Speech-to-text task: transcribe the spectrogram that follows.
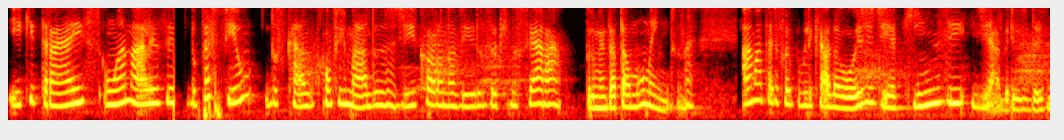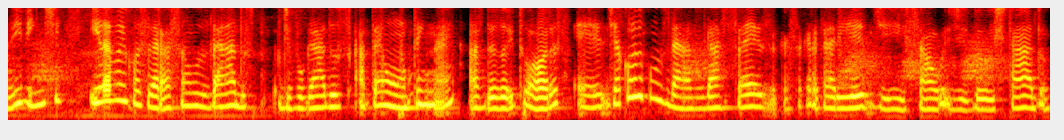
e que traz uma análise do perfil dos casos confirmados de coronavírus aqui no Ceará, pelo menos até o momento, né? A matéria foi publicada hoje, dia 15 de abril de 2020, e levou em consideração os dados divulgados até ontem, né, às 18 horas. É, de acordo com os dados da SESA, que é a Secretaria de Saúde do Estado,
